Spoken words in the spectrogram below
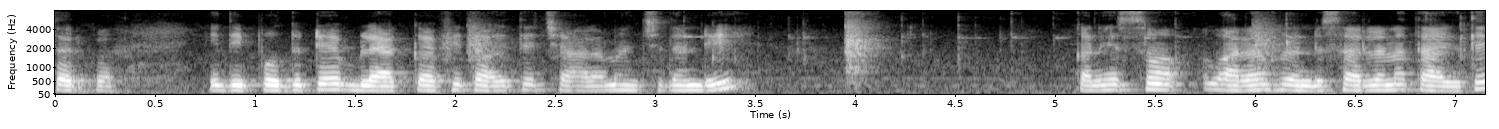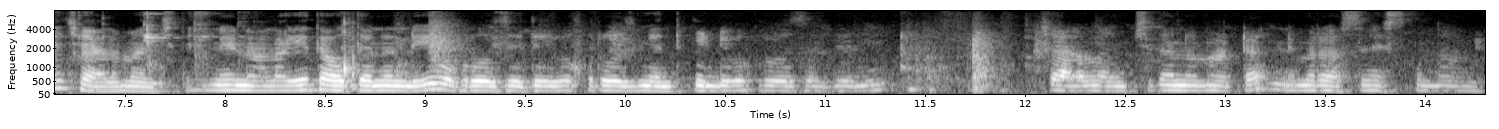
సరిపోదు. ఇది పొద్దుటే బ్లాక్ కాఫీ తాగితే చాలా మంచిదండి. కనీసం వారానికి రెండు సార్లైనా తాగితే చాలా మంచిది. నేను అలాగే తాగుతానండి. ఒక రోజు ఇది ఒక రోజు మెంతిపిండి ఒక రోజు అది అని చాలా మంచిదన్నమాట. నిమ్మరసం వేసుకుందాం అండి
